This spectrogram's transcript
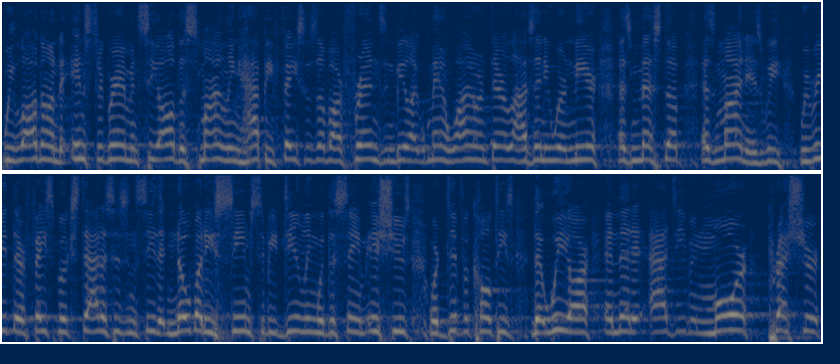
we log on to Instagram and see all the smiling, happy faces of our friends and be like, man, why aren't their lives anywhere near as messed up as mine is? We, we read their Facebook statuses and see that nobody seems to be dealing with the same issues or difficulties that we are, and that it adds even more pressure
